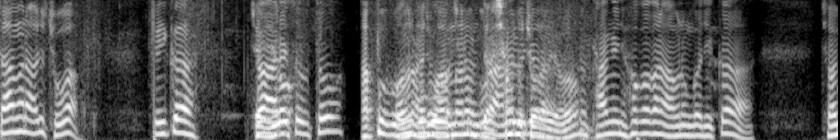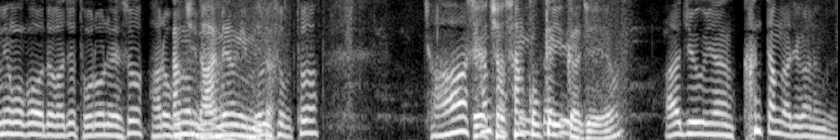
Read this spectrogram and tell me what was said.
땅은 아주 좋아. 그러니까 저 네, 요 아래서부터 앞부분은 아주 완만합니다. 향도. 좋아요. 당연히 허가가 나오는 거니까 저명호가 얻어가지고 도로 내서 바로 붙이면 남양입니다. 여기서부터 저 예, 산저 꼭대기까지 산꼭대기까지예요. 아주 그냥 큰 땅 가져가는 거예요.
